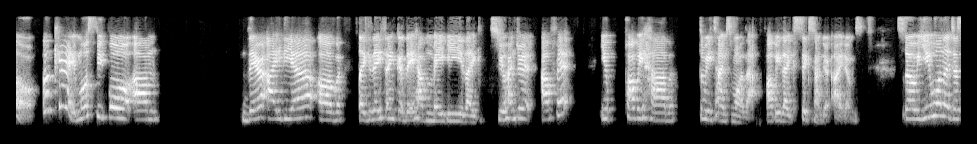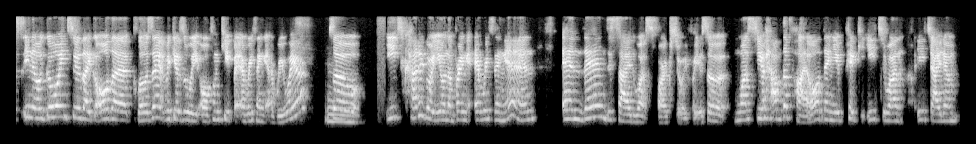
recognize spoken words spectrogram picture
oh, okay. Most people um their idea of like they think they have maybe like 200 outfit, you probably have three times more of that, probably like 600 items. So you want to just, you know, go into like all the closet because we often keep everything everywhere. Mm. So each category you want to bring everything in and then decide what sparks joy for you. So once you have the pile, then you pick each one, each item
